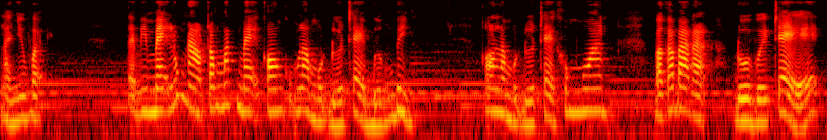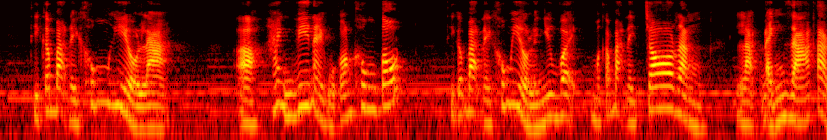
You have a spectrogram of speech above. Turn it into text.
Là như vậy. Tại vì mẹ lúc nào trong mắt mẹ con cũng là một đứa trẻ bướng bỉnh con là một đứa trẻ không ngoan. Và các bạn ạ à, đối với trẻ ấy, thì các bạn ấy không hiểu là à, hành vi này của con không tốt thì các bạn ấy không hiểu là như vậy mà các bạn ấy cho rằng là đánh giá cả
